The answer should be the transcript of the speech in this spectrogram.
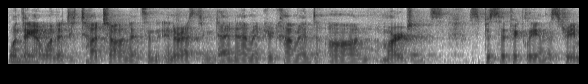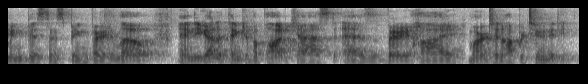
One thing i wanted to touch on it's an interesting dynamic or comment on margins specifically in the streaming business being very low. And you got to think of a podcast as a very high margin opportunity.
